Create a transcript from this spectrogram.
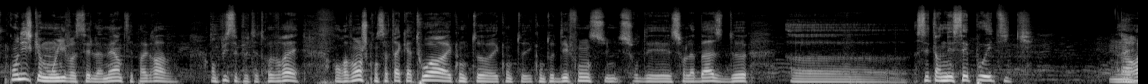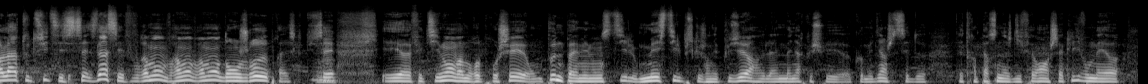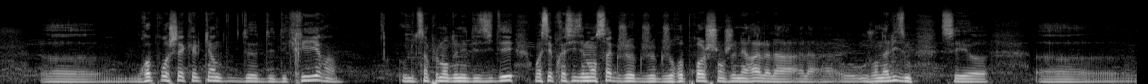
qu'on dise que mon livre c'est de la merde, c'est pas grave. En plus, c'est peut-être vrai. En revanche, qu'on s'attaque à toi et qu'on te, défonce sur, des, sur la base de. euh, c'est un essai poétique. Alors là, tout de suite, c'est- là, c'est vraiment, vraiment, vraiment dangereux presque, tu sais. Et euh, effectivement, on va me reprocher, on peut ne pas aimer mon style ou mes styles, puisque j'en ai plusieurs. De la même manière que je suis euh, comédien, j'essaie d'être un personnage différent à chaque livre, mais euh, reprocher à quelqu'un de- de- d'écrire au lieu de simplement donner des idées. Moi, c'est précisément ça que je, que je- que je reproche en général à la- à la- au journalisme. C'est euh,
